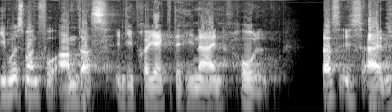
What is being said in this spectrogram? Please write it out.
die muss man woanders in die Projekte hineinholen. Das ist ein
